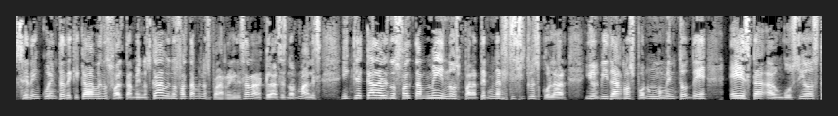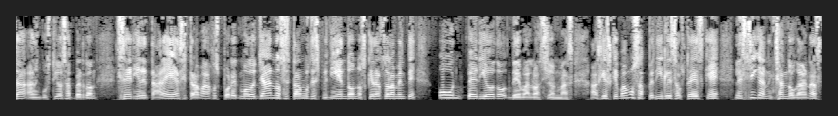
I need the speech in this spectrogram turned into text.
se den cuenta de que cada vez nos falta menos, cada vez nos falta menos para regresar a clases normales y que cada vez nos falta menos para terminar este ciclo escolar y olvidarnos por un momento de esta angustiosa, angustiosa, perdón, serie de tareas y trabajos por Edmodo. Ya nos estamos despidiendo, nos queda solamente un periodo de evaluación más. Así es que vamos a pedirles a ustedes que les sigan echando ganas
